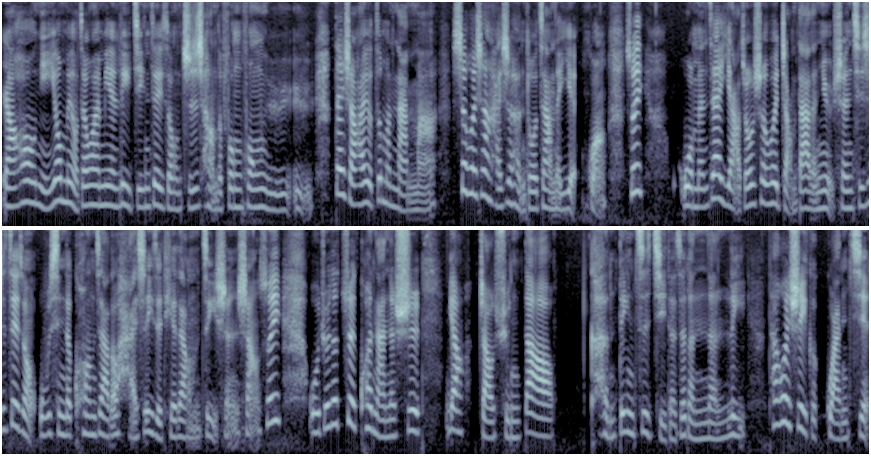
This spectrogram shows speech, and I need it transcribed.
然后你又没有在外面历经这种职场的风风雨雨，带小孩有这么难吗？社会上还是很多这样的眼光，所以。我们在亚洲社会长大的女生，其实这种无形的框架都还是一直贴在我们自己身上。所以，我觉得最困难的是要找寻到肯定自己的这个能力，它会是一个关键。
